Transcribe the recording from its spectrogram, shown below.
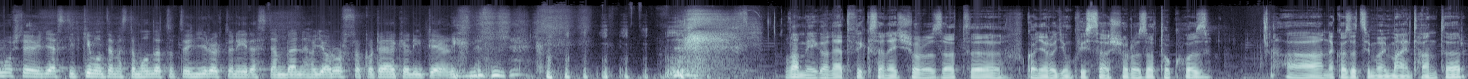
most, hogy ezt így kimondtam ezt a mondatot, hogy rögtön éreztem benne, hogy a rosszakat el kell ítélni. Van még a Netflixen egy sorozat, kanyarodjunk vissza a sorozatokhoz. Annak az a címe, hogy Mindhunter.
